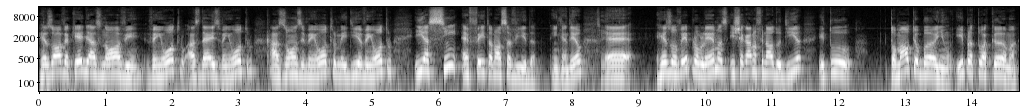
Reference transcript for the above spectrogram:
resolve aquele, às 9 vem outro, às 10 vem outro, às 11 vem outro, meio-dia vem outro, e assim é feita a nossa vida, entendeu? É, resolver problemas e chegar no final do dia e tu tomar o teu banho, ir para tua cama,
